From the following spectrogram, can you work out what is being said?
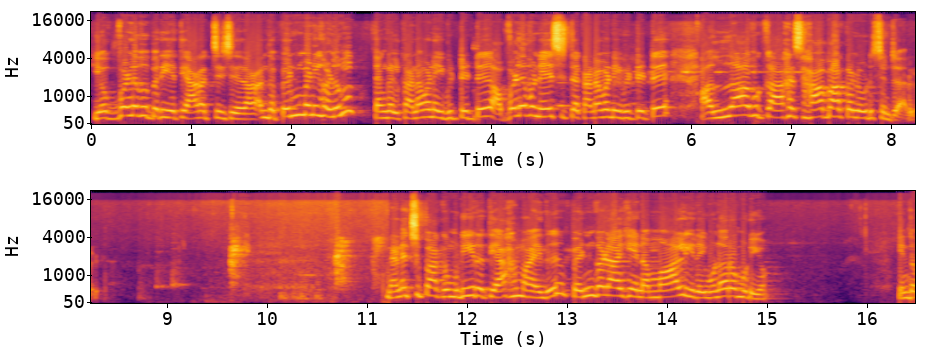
எவ்வளவு பெரிய தியாகத்தை செய்தார் அந்த பெண்மணிகளும் தங்கள் கணவனை விட்டுட்டு அவ்வளவு நேசித்த கணவனை விட்டுட்டு அல்லாவுக்காக சஹாபாக்களோடு சென்றார்கள். நினைச்சு பார்க்க முடிகிற தியாகமா இது? பெண்களாகிய நம்மால் இதை உணர முடியும். இந்த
